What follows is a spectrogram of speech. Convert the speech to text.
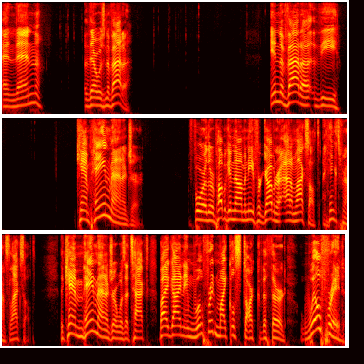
And then there was Nevada. In Nevada, the campaign manager for the Republican nominee for governor, Adam Laxalt, I think it's pronounced Laxalt, the campaign manager was attacked by a guy named Wilfred Michael Stark III. Wilfred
